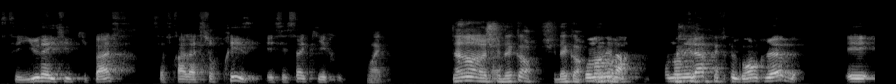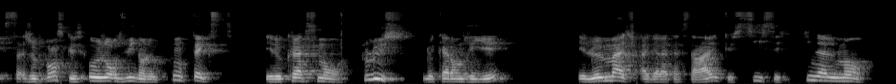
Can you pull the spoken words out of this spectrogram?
c'est United qui passe, ça sera la surprise et c'est ça qui est fou. Ouais. Non, non, je suis d'accord. Je suis d'accord. On en Non, est là. On en est là pour ce grand club et ça, je pense qu'aujourd'hui, dans le contexte et le classement, plus le calendrier et le match à Galatasaray, que si c'est finalement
